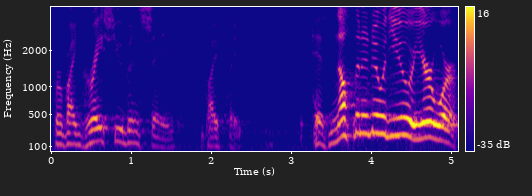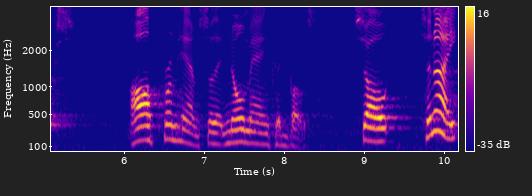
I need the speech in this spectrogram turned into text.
For by grace you've been saved by faith. It has nothing to do with you or your works, all from Him, so that no man could boast. So tonight,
